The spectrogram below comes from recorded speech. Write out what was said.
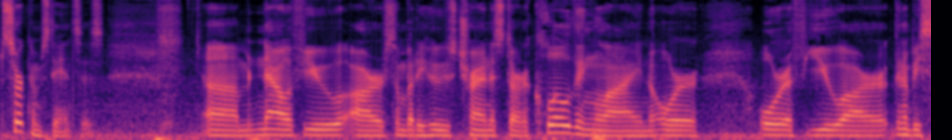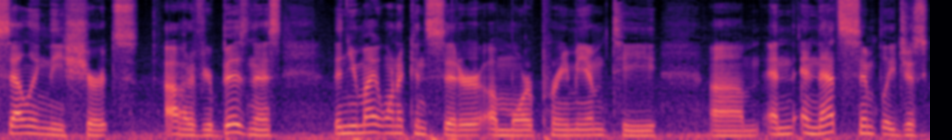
circumstances. Um, now, if you are somebody who's trying to start a clothing line, or or if you are going to be selling these shirts out of your business, then you might want to consider a more premium tee, um, and and that's simply just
